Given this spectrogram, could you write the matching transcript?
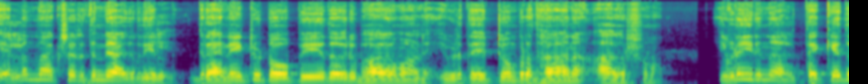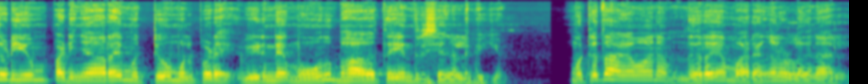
എൽ എന്ന അക്ഷരത്തിന്റെ ആകൃതിയിൽ ഗ്രാനൈറ്റ് ടോപ്പ് ചെയ്ത ഒരു ഭാഗമാണ് ഇവിടുത്തെ ഏറ്റവും പ്രധാന ആകർഷണം. ഇവിടെ ഇരുന്നാൽ തെക്കേ തൊടിയും പടിഞ്ഞാറേ മുറ്റവും ഉൾപ്പെടെ വീടിന്റെ മൂന്ന് ഭാഗത്തെയും ദൃശ്യങ്ങൾ ലഭിക്കും. മുറ്റത്താകമാനം നിറയെ മരങ്ങളുള്ളതിനാൽ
